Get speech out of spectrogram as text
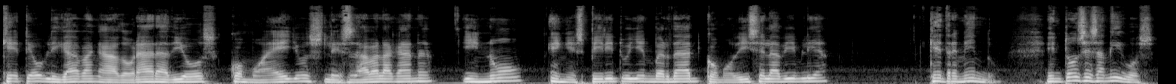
que te obligaban a adorar a Dios como a ellos les daba la gana y no en espíritu y en verdad como dice la Biblia. ¡Qué tremendo! Entonces amigos,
